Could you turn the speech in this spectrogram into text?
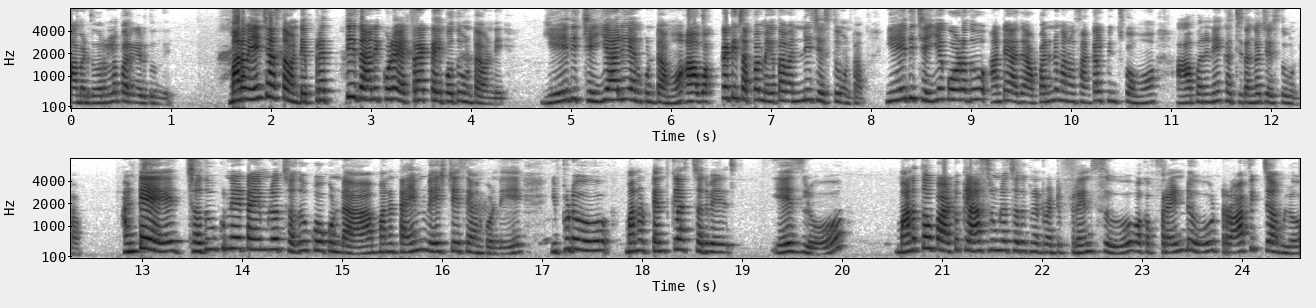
ఆమె దూరంలో పరిగెడుతుంది. మనం ఏం చేస్తామంటే ప్రతి దానికి కూడా అట్రాక్ట్ అయిపోతూ ఉంటామండి. ఏది చెయ్యాలి అనుకుంటామో ఆ ఒక్కటి తప్ప మిగతావన్నీ చేస్తూ ఉంటాం. ఏది చెయ్యకూడదు అంటే అది ఆ పనిని మనం సంకల్పించుకోమో ఆ పనినే ఖచ్చితంగా చేస్తూ ఉంటాం. అంటే చదువుకునే టైంలో చదువుకోకుండా మన టైం వేస్ట్ చేసామనుకోండి ఇప్పుడు మనం టెన్త్ క్లాస్ చదివే ఏజ్లో మనతో పాటు క్లాస్ రూమ్లో చదువుకున్నటువంటి ఫ్రెండ్స్ ఒక ఫ్రెండ్ ట్రాఫిక్ జామ్లో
